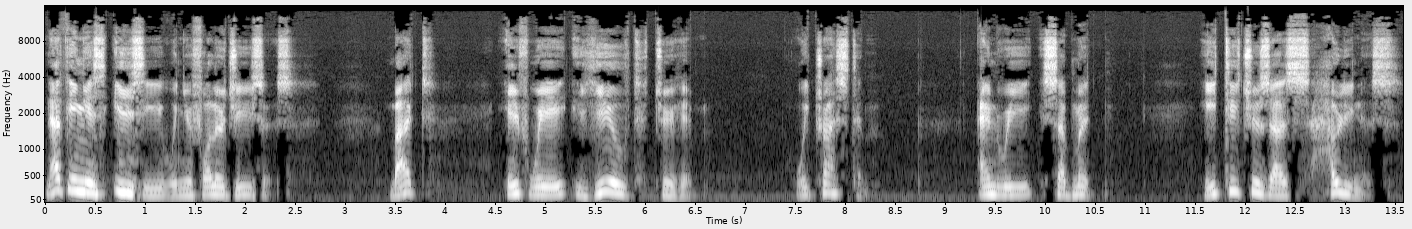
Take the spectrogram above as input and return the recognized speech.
Nothing is easy when you follow Jesus, but if we yield to Him, we trust Him, and we submit, He teaches us holiness,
